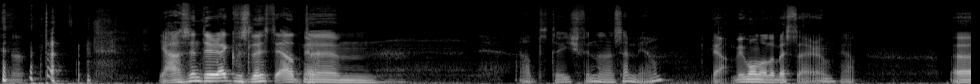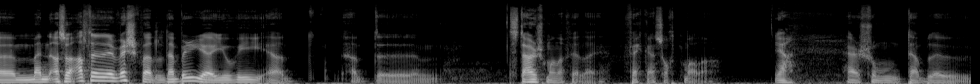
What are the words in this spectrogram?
ja. ja, sen det är ekvisligt att ehm att det är finner finna en sämja. Ja, vi vann det bästa här. Ja. Uh, men alltså allt det där värskvadel, det börjar ju vi att att uh, starsmannafälla fick en sortmala. Ja. Här som det blev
